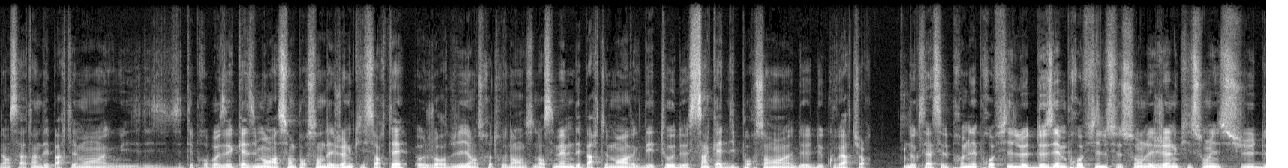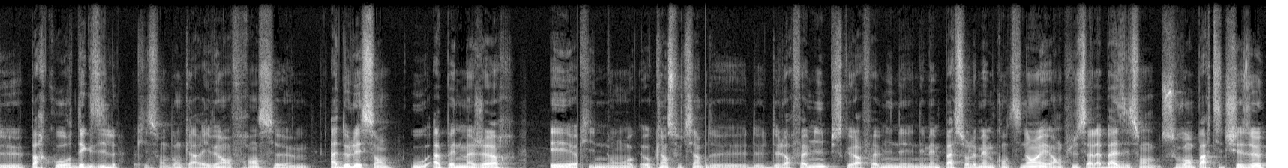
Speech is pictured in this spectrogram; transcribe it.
dans certains départements où ils, étaient proposés quasiment à 100% des jeunes qui sortaient, aujourd'hui on se retrouve dans, ces mêmes départements avec des taux de 5 à 10% de, de couverture. Donc ça, c'est le premier profil. Le deuxième profil, ce sont les jeunes qui sont issus de parcours d'exil, qui sont donc arrivés en France euh, adolescents ou à peine majeurs et euh, qui n'ont aucun soutien de, leur famille, puisque leur famille n'est même pas sur le même continent, et en plus, à la base, ils sont souvent partis de chez eux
